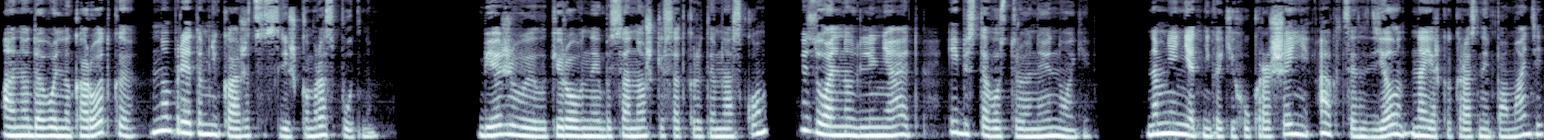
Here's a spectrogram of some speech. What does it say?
Оно довольно короткое, но при этом не кажется слишком распутным. Бежевые лакированные босоножки с открытым носком визуально удлиняют и без того стройные ноги. На мне нет никаких украшений, а акцент сделан на ярко-красной помаде,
